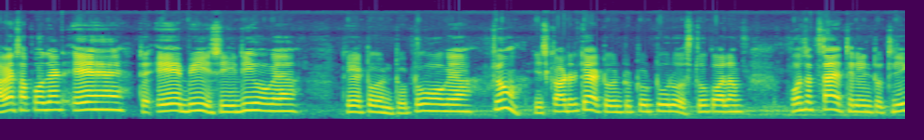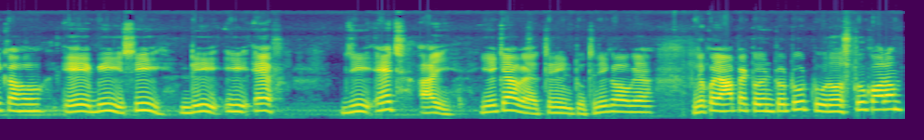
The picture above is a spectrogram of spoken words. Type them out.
अगर सपोज़ दैट ए है तो ए बी सी डी हो गया। ये टू इंटू टू हो गया। क्यों? इसका ऑर्डर क्या है? Two into two two rows two column हो सकता है थ्री इंटू थ्री का हो। A B C D E F G H I ये क्या हो गया? थ्री इंटू थ्री का हो गया। देखो यहाँ पे two into two two rows two column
